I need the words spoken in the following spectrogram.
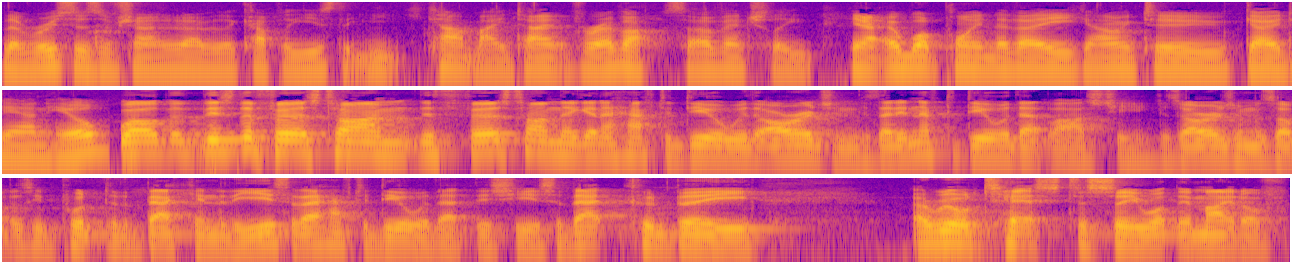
The Roosters have shown it over the couple of years that you, you can't maintain it forever. So eventually, you know, at what point are they going to go downhill? Well, the, this is the first time. The first time they're going to have to deal with Origin because they didn't have to deal with that last year because Origin was obviously put to the back end of the year, so they have to deal with that this year. So that could be a real test to see what they're made of.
